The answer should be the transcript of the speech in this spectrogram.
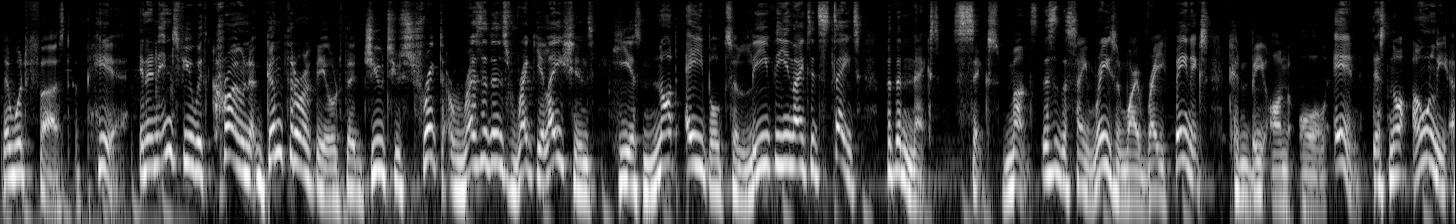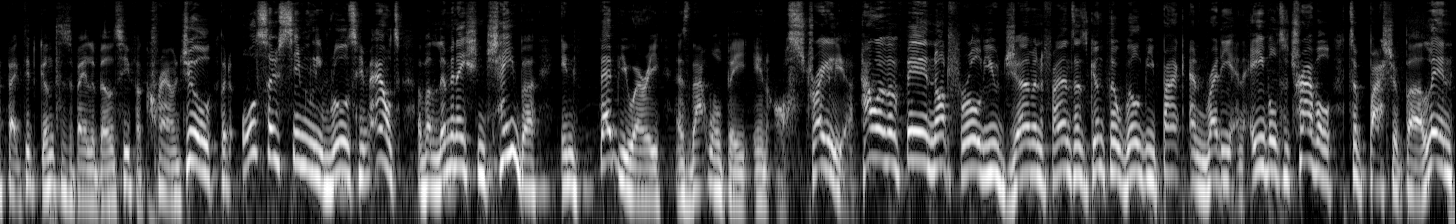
than would first appear. In an interview with Krone, Gunther revealed that due to strict residence regulations, he is not able to leave the United States for the next six months. This is the same reason why Rey Fenix couldn't be on All In. This not only affected Gunther's availability for Crown Jewel, but also seemingly rules him out of Elimination Chamber in February, as that will be in Australia. However, fear not for all you German fans, as Gunther will be back and ready and able to travel to Bash at Berlin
